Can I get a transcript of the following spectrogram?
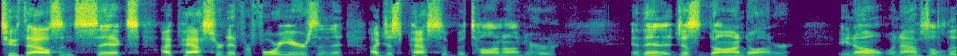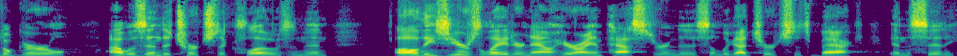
2006, I pastored it for four years, and then I just passed the baton on to her. And then it just dawned on her. You know, when I was a little girl, I was in the church that closed. And then all these years later, now here I am pastoring the Assembly of God church that's back in the city.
